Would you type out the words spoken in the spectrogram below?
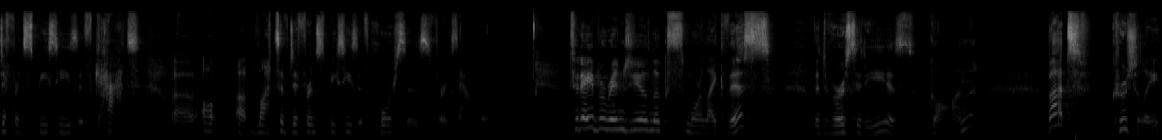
different species of cat, uh, all, uh, lots of different species of horses, for example. Today, Beringia looks more like this. The diversity is gone. But, crucially,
